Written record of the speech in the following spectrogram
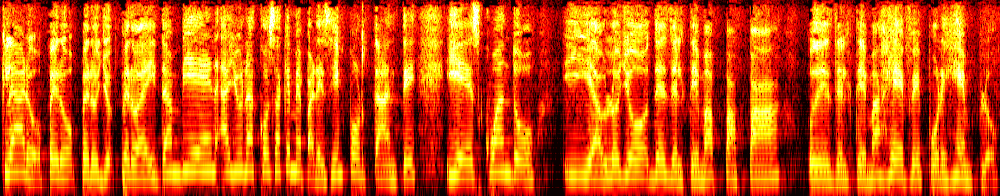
Claro, pero, pero yo, pero ahí también hay una cosa que me parece importante y es cuando, y hablo yo desde el tema papá o desde el tema jefe, por ejemplo,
